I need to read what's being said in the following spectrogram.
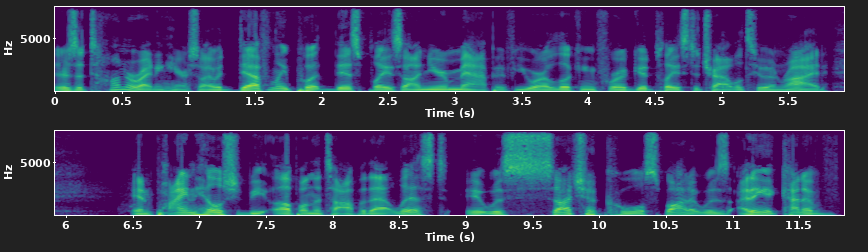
There's a ton of riding here. So I would definitely put this place on your map if you are looking for a good place to travel to and ride. And Pine Hill should be up on the top of that list. It was such a cool spot. It was, I think it kind of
